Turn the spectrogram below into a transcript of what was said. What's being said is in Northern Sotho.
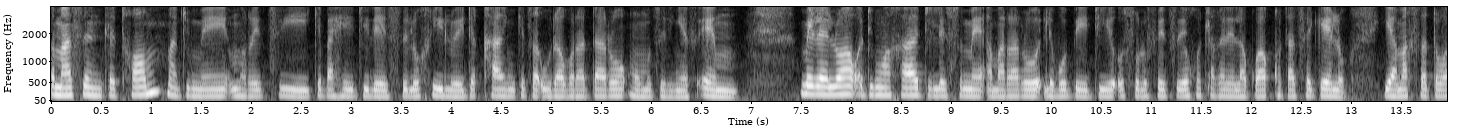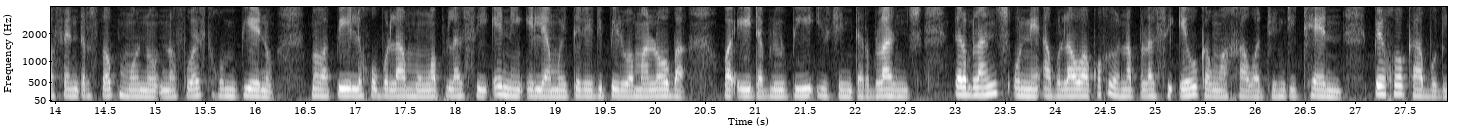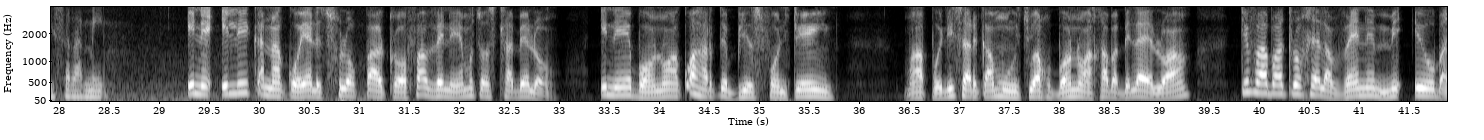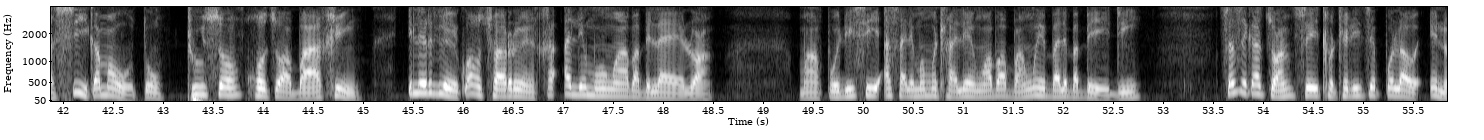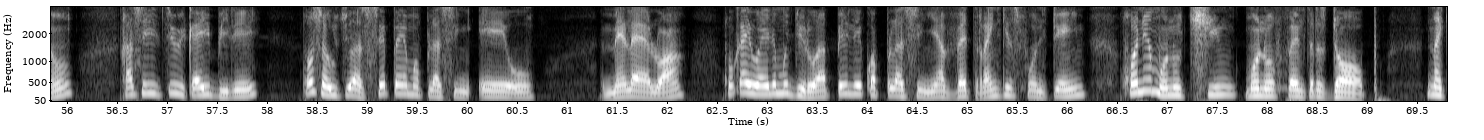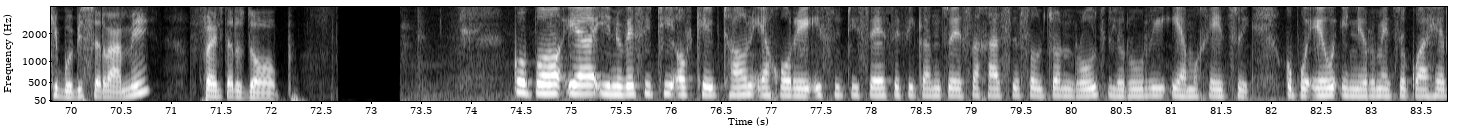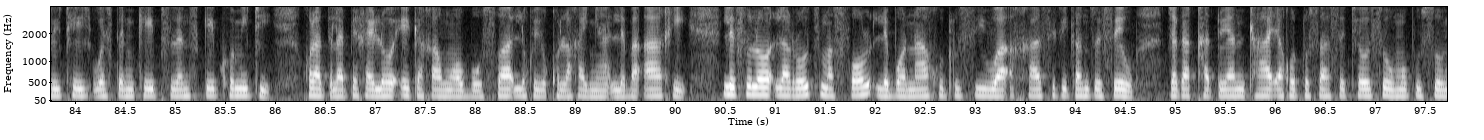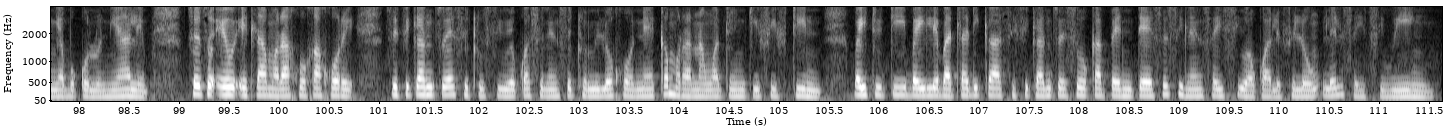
tsamaya sentle tom madume moretsi ke bahedile selogilwe dikgang ke tsa ura borataro mo motsweding fm melelwa wa dingwaga di le some a mararo le bobedi o solofetswe go tlhagelela kwa kgotlatshekelo ya maksato wa fenterstop mono northwest gompieno mabapi le go bola mong wa polasi e neng e le ya moeteledipele wa maloba wa awb eugene terblanche terblanche o ne a bolawa kwa go yona polasi eo ka ngwaga wa 2010 pego ka bobiserame e ne e le ka nako ya letsholopatlo fa vene ya motswasetlhabelo e ne e bonwa kwa hartebees fontaine mapodisa re ka motse wa go bonwa ga babelaelwa ke fa ba tlogela vene mme eo ba sii ka maoto. Thuso go tswa baaging e lerile kwa go tshwarweng ga a le mongwe wa babelaelwa mapodisi a sa le mo motlhaleng wa ba bangwe ba le babedi. Se se ka tswang se tlhotlheditse polao eno ga se itsewe ka ebile go sa utswiwa sepe mo polasing eo. Mmelaelwa go kaiwa e le modiri wa pele kwa polasing ya vet rankis fontaine gone mono ching mono ventersdorp. Nna ke bobi serame ventersdorp kopo ya university of cape town ya gore e sutise sefikantswe sa ga cecil john rhodes leruri e amogetswe. Kopo eo e ne rometswe kwa heritage western cape's landscape committee go latela pegelo e ka gangwa boswa le go ikgolaganya le baagi. Letsholo la rhodes must fall le bona go tlosiwa ga sefikantswe seo jaaka kgato ya ntlha ya go tlosa setheo seo mo pusong ya bokoloniale. Tshwetso eo e tla morago ga gore sefikantswe se tlosiwe kwa se neng se tlhomilwe gone ka moranang wa 2015 baithuti ba ile ba tladika sefikantswe seo ka pente se se ileng sa isiwa kwa lefelong le le sa itseweng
